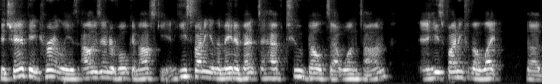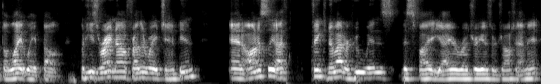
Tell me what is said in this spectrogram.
the champion currently is Alexander Volkanovski, and he's fighting in the main event to have two belts at one time. And he's fighting for the light the, the lightweight belt, but he's right now featherweight champion. And honestly, I think no matter who wins this fight, Yair Rodriguez or Josh Emmett,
